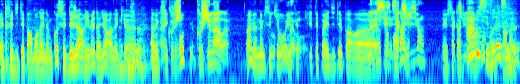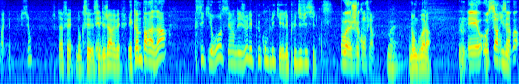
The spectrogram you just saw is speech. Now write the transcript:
être édité par Bandai Namco. C'est déjà arrivé d'ailleurs avec, avec euh, Kojima. avec Avec Sekiro. Kojima, ouais. Ouais, mais même Sekiro, Ou- il ou- était, il était pas édité par. euh, c'est c'est Bandai. Activision. Et c'est Activision. Ah oui, c'est vrai, c'est vrai. Tout à fait. Donc c'est, c'est Et- déjà arrivé. Et comme par hasard, Sekiro, c'est un des jeux les plus compliqués, les plus difficiles. Ouais, je confirme. Donc voilà. Et aussi pour savoir,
